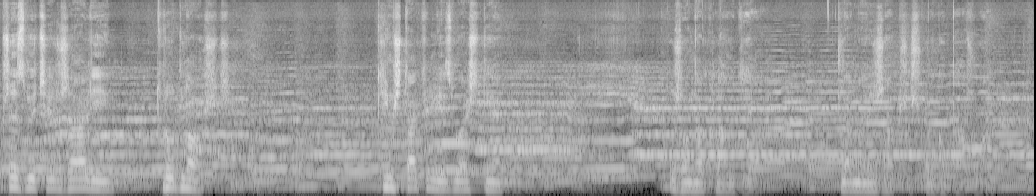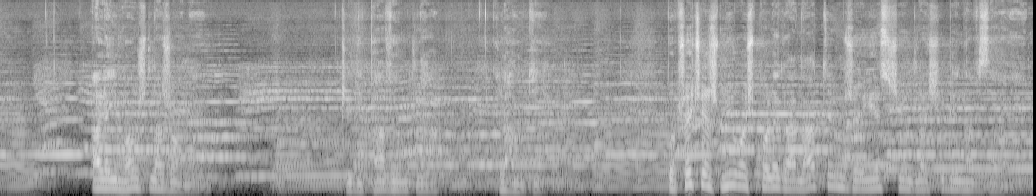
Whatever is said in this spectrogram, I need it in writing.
przezwyciężali trudności. Kimś takim jest właśnie żona Klaudia dla męża przyszłego Pawła, ale i mąż dla żony czyli Paweł dla Klaudii. Bo przecież miłość polega na tym, że jest się dla siebie nawzajem.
